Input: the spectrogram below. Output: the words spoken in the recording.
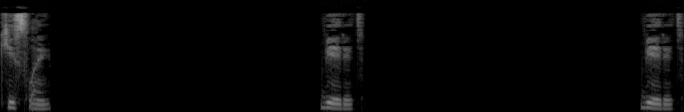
Кислый. Верить. Верить.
